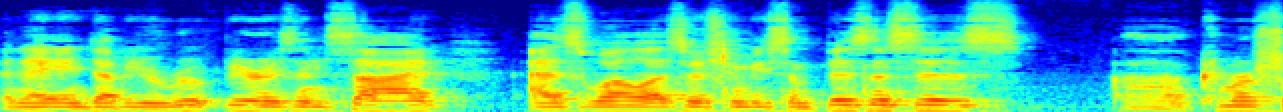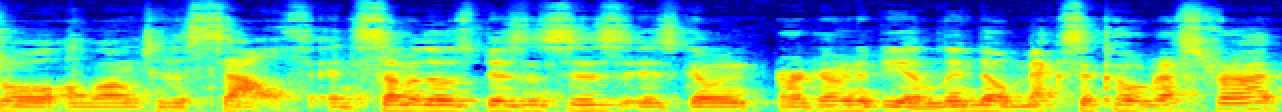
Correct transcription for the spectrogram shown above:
An A and W root beer is inside, as well as there's going to be some businesses, uh, commercial along to the south, and some of those businesses is going are going to be a Lindo Mexico restaurant,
